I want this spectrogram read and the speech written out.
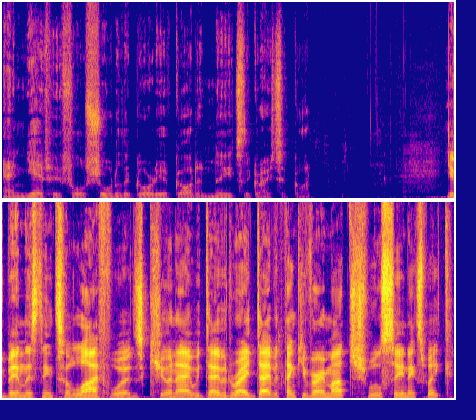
and yet who falls short of the glory of God and needs the grace of God. You've been listening to Life Words Q&A with David Ray. David, thank you very much. We'll see you next week.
